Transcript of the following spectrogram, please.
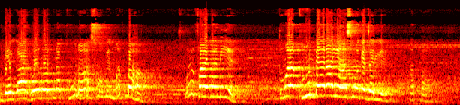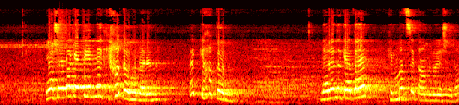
बेकार रो रो अपना खून आंसुओं में मत बहा। कोई फ़ायदा नहीं है। तुम्हारा खून बह रहा है आंसुओं के ज़रिए। मत बहा। यशोदा कहती है, मैं क्या करूँ नरेंद्र? मैं क्या करूँ? नरेंद्र कहता है, हिम्मत से काम लो यशोदा।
